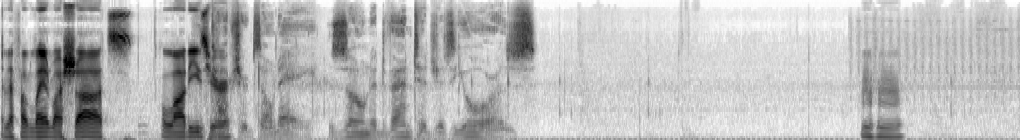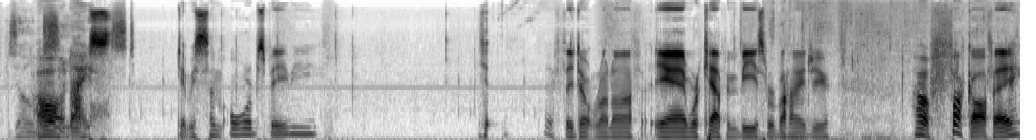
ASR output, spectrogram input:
and if I land my shots, a lot easier. Captured Zone A. Zone advantage is yours. Mm-hmm. Zone Oh, C nice. lost. Get me some orbs, baby. If they don't run off. Yeah, we're capping B, so we're behind you. Oh, fuck off, eh?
